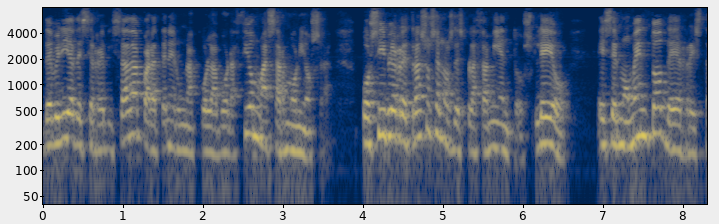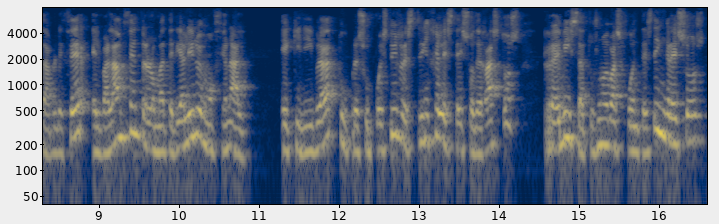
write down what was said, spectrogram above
debería de ser revisada para tener una colaboración más armoniosa. Posibles retrasos en los desplazamientos. Leo, es el momento de restablecer el balance entre lo material y lo emocional. equilibra tu presupuesto y restringe el exceso de gastos, revisa tus nuevas fuentes de ingresos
